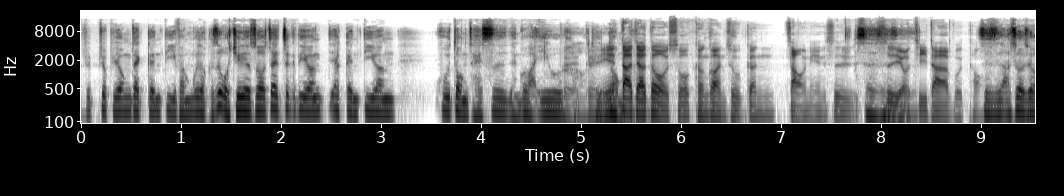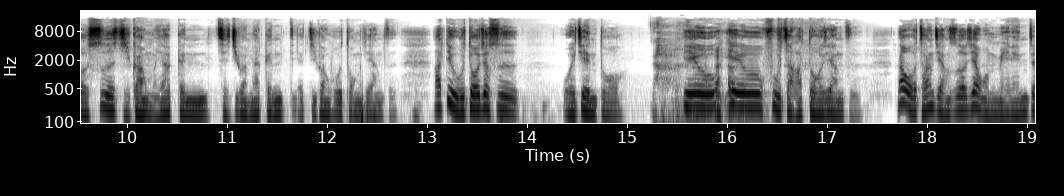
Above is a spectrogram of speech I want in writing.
就就不用再跟地方互动。可是我觉得说，在这个地方要跟地方。互动才是能够把业务好推动，因为大家都有说，垦管处跟早年是是，有极大的不同。是是啊，所以说四十几关我们要跟几机关，我们要跟机关互动这样子。那第五多就是违建多，业务业务复杂多这样子。那我常讲说，像我们每年这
